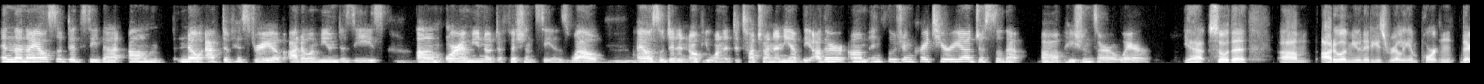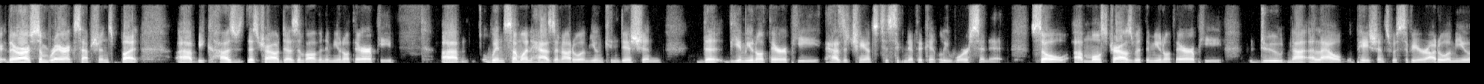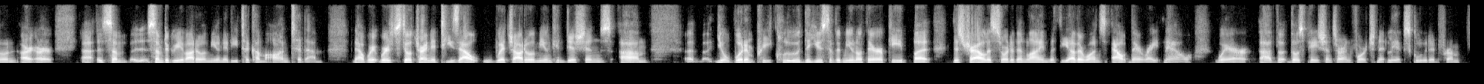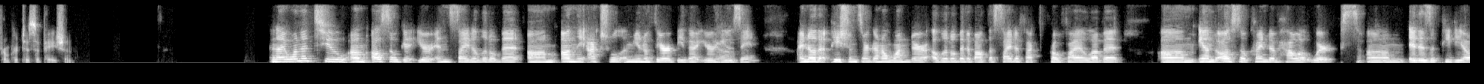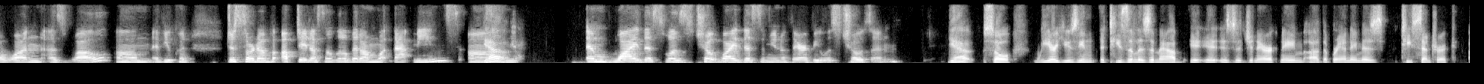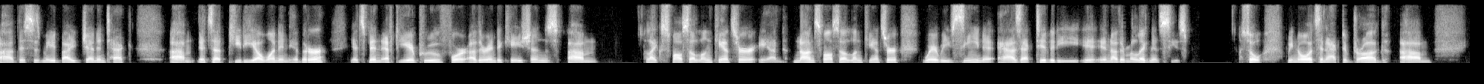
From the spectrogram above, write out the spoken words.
And then I also did see that um, no active history of autoimmune disease um, or immunodeficiency as well. I also didn't know if you wanted to touch on any of the other um, inclusion criteria, just so that uh, patients are aware. Yeah, so the um, autoimmunity is really important. There, there are some rare exceptions, but uh, because this trial does involve an immunotherapy, um, when someone has an autoimmune condition, the, the immunotherapy has a chance to significantly worsen it. So uh, most trials with immunotherapy do not allow patients with severe autoimmune or, or uh, some some degree of autoimmunity to come onto them. Now we're, we're still trying to tease out which autoimmune conditions um, you know wouldn't preclude the use of immunotherapy but this trial is sort of in line with the other ones out there right now where uh, th- those patients are unfortunately excluded from from participation and I wanted to um, also get your insight a little bit um, on the actual immunotherapy that you're yeah. using. I know that patients are going to wonder a little bit about the side effect profile of it. Um, and also kind of how it works. Um, it is a PDL1 as well. Um, if you could just sort of update us a little bit on what that means. yeah. And why this was cho- why this immunotherapy was chosen. Yeah, so we are using atezolizumab. It, it is a generic name. Uh, the brand name is Tecentriq. Uh, this is made by Genentech. Um, it's a PD-L1 inhibitor. It's been FDA approved for other indications um, like small cell lung cancer and non-small cell lung cancer, where we've seen it has activity in, in other malignancies. So we know it's an active drug. Um,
